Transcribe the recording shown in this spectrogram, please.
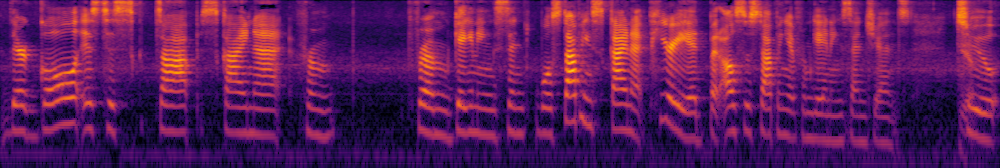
their goal is to stop Skynet from from gaining sen- well stopping Skynet period, but also stopping it from gaining sentience to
